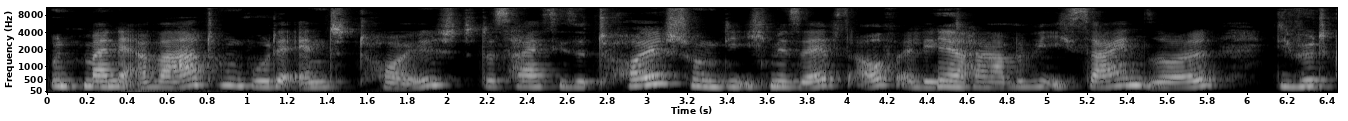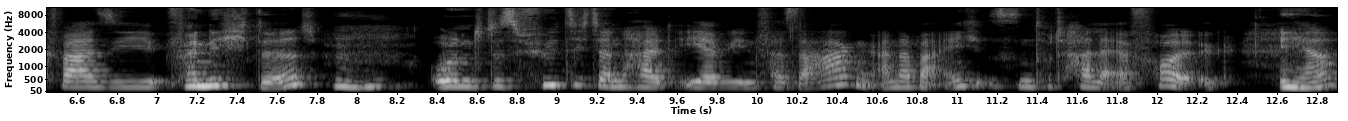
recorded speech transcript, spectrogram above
und meine Erwartung wurde enttäuscht. Das heißt, diese Täuschung, die ich mir selbst auferlegt ja. habe, wie ich sein soll, die wird quasi vernichtet. Mhm. Und das fühlt sich dann halt eher wie ein Versagen an, aber eigentlich ist es ein totaler Erfolg. Ja.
